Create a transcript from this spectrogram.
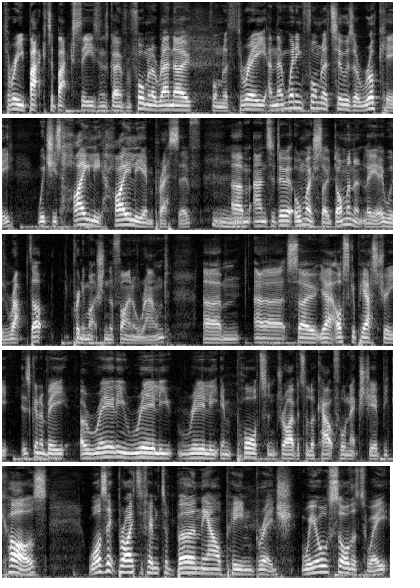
three back-to-back seasons, going from Formula Renault, Formula Three, and then winning Formula Two as a rookie which is highly, highly impressive. Mm. Um, and to do it almost so dominantly, it was wrapped up pretty much in the final round. Um, uh, so yeah, Oscar Piastri is going to be a really, really, really important driver to look out for next year because was it bright of him to burn the Alpine bridge? We all saw the tweet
